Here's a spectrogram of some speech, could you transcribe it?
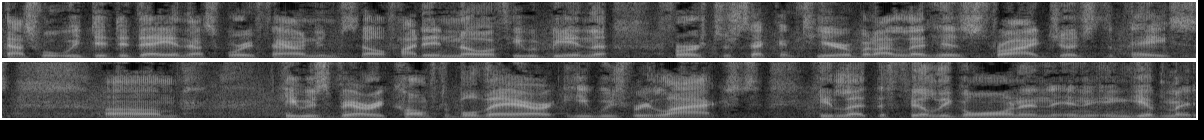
that's what we did today, and that's where he found himself. I didn't know if he would be in the first or second tier, but I let his stride judge the pace. Um, he was very comfortable there. He was relaxed. He let the filly go on and, and, and give, me,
